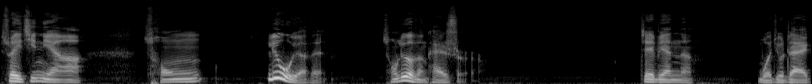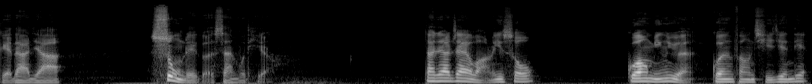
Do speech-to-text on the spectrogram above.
所以今年啊，从六月份，从六月份开始，这边呢，我就在给大家送这个三伏贴。大家在网上一搜“光明远官方旗舰店”，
